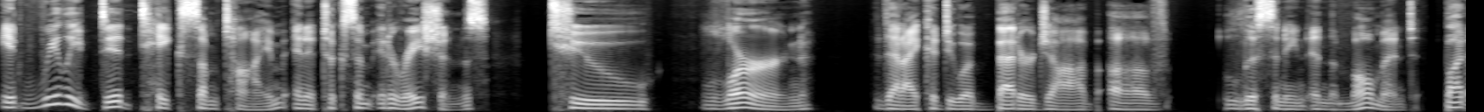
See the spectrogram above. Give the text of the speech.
it really did take some time and it took some iterations to learn that I could do a better job of listening in the moment but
